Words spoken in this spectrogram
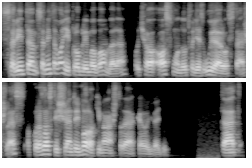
Szerintem, szerintem annyi probléma van vele, hogyha azt mondod, hogy ez újraelosztás lesz, akkor az azt is jelenti, hogy valaki mástól el kell, hogy vegyük. Tehát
